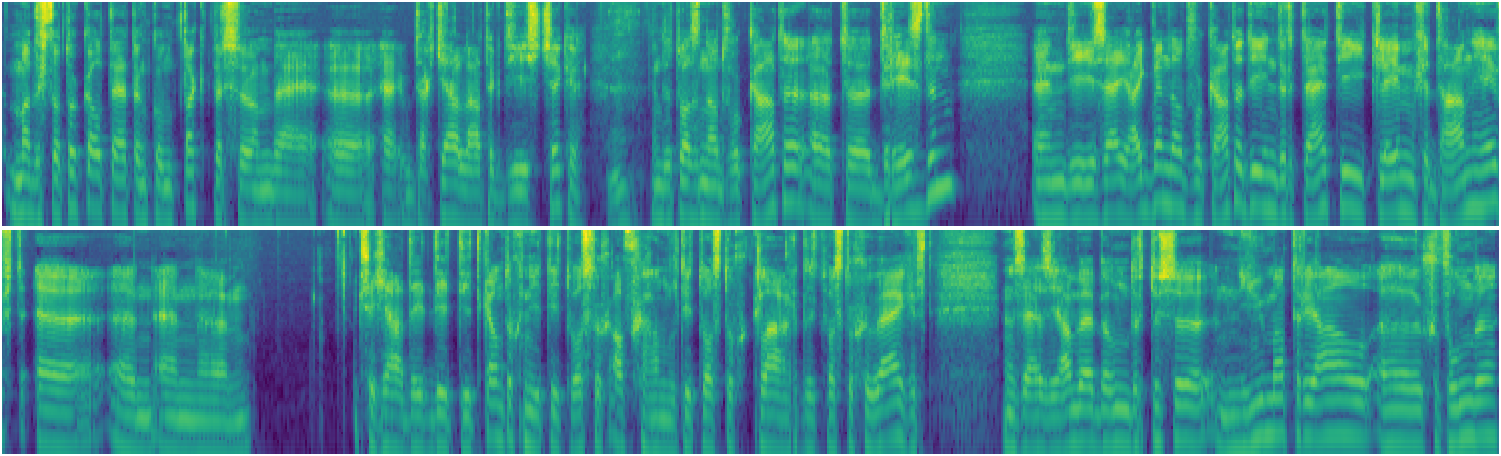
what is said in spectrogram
Maar er staat ook altijd een contactpersoon bij. Uh, ik dacht, ja, laat ik die eens checken. Ja. En dat was een advocaat uit uh, Dresden. En die zei, ja, ik ben de advocaat die in der tijd die claim gedaan heeft. en... en ehm, ik zeg, ja, dit, dit, dit kan toch niet? Dit was toch afgehandeld? Dit was toch klaar? Dit was toch geweigerd? En dan zei ze, ja, we hebben ondertussen nieuw materiaal uh, gevonden.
